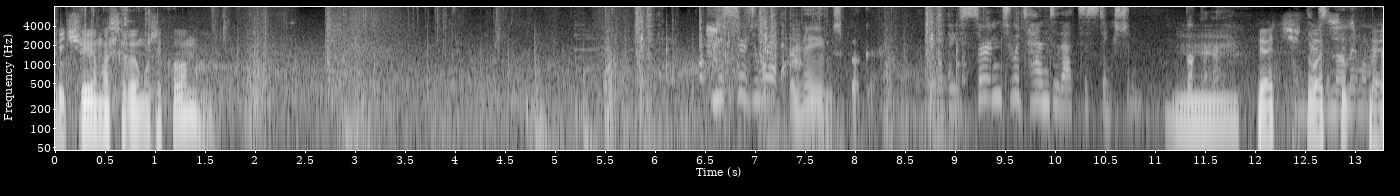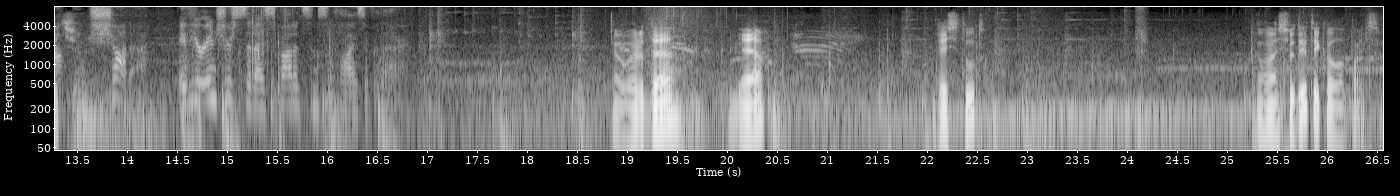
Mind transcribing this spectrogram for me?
Відчуємо себе мужиком. Name's Booker. I'll be certain to attend to that distinction. Booker. There's a moment when we're not 5.25. being shot at. If you're interested, I spotted some supplies over there. Over there? Де? Десь тут? Вона сюди тикала пальцем.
